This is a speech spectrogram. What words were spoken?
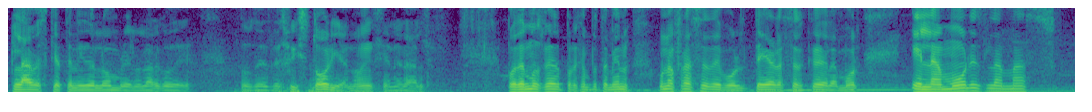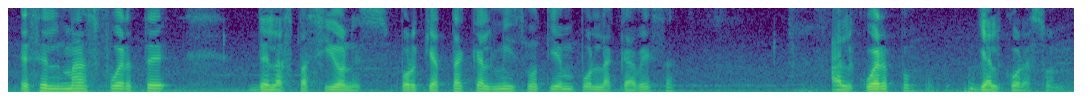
claves que ha tenido el hombre a lo largo de, pues, de, su historia ¿no? en general. Podemos ver, por ejemplo, también una frase de Voltaire acerca del amor. El amor es, la más, es el más fuerte de las pasiones, porque ataca al mismo tiempo la cabeza, al cuerpo y al corazón.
